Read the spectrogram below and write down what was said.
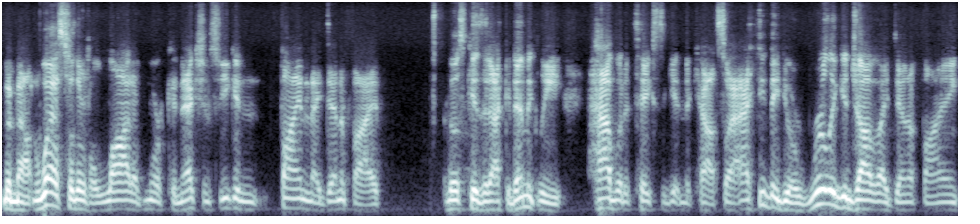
the Mountain West. So there's a lot of more connections. So you can find and identify those kids that academically have what it takes to get into Cal. So I think they do a really good job of identifying,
